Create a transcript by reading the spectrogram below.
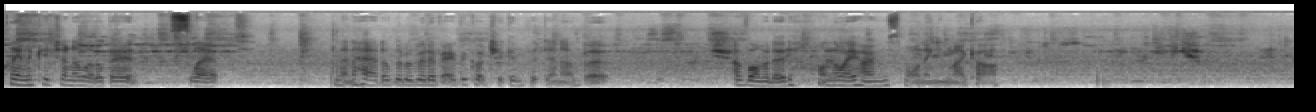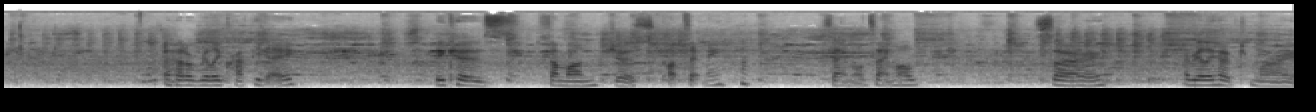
cleaned the kitchen a little bit, slept, and then had a little bit of apricot chicken for dinner, but I vomited on the way home this morning in my car. I had a really crappy day because someone just upset me. same old, same old. So I really hope tomorrow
